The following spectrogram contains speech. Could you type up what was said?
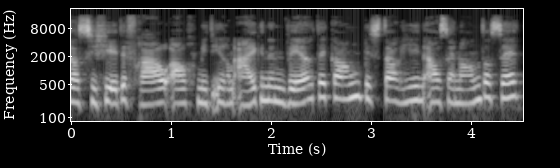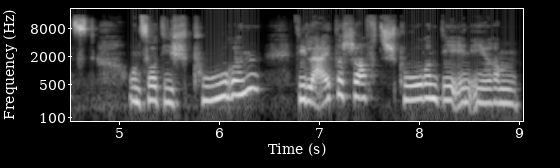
dass sich jede Frau auch mit ihrem eigenen Werdegang bis dahin auseinandersetzt und so die Spuren, die Leiterschaftsspuren, die in ihrem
